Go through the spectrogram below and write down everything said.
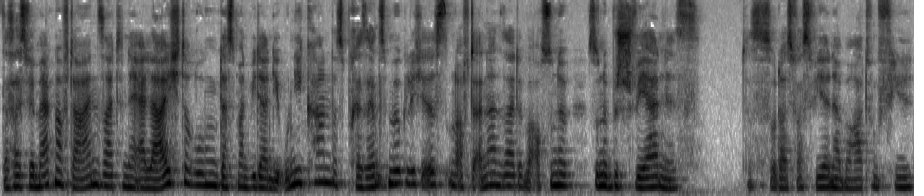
Das heißt, wir merken auf der einen Seite eine Erleichterung, dass man wieder an die Uni kann, dass Präsenz möglich ist und auf der anderen Seite aber auch so eine, so eine Beschwernis. Das ist so das, was wir in der Beratung viel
